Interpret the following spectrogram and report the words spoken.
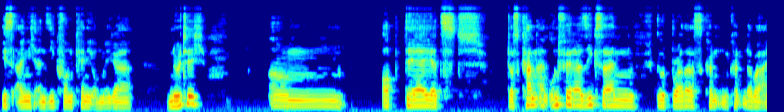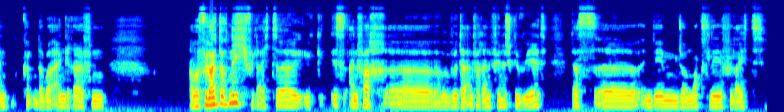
ist eigentlich ein Sieg von Kenny Omega nötig. Ähm, ob der jetzt, das kann ein unfairer Sieg sein. Good Brothers könnten, könnten, dabei, ein, könnten dabei eingreifen. Aber vielleicht auch nicht. Vielleicht äh, ist einfach, äh, wird da einfach ein Finish gewählt, das äh, in dem John Moxley vielleicht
